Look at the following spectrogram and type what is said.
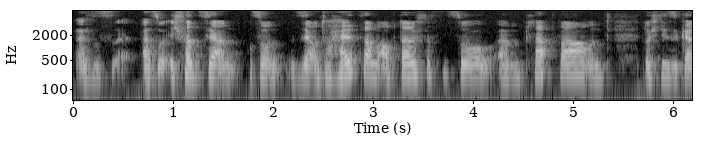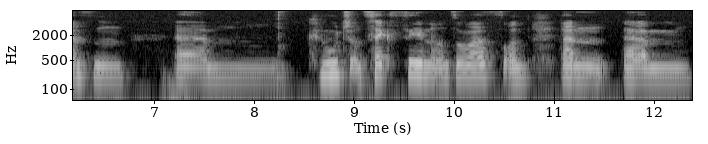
Es ist, also ich fand es sehr, so, sehr unterhaltsam, auch dadurch, dass es so ähm, platt war und durch diese ganzen ähm, Knutsch- und Sexszenen und sowas. Und dann ähm,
